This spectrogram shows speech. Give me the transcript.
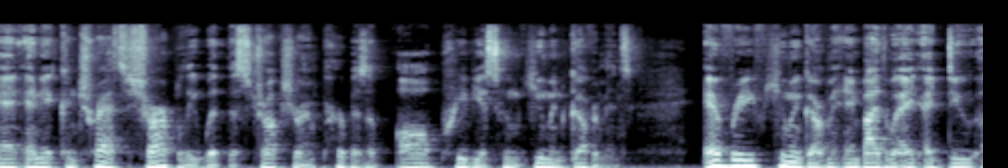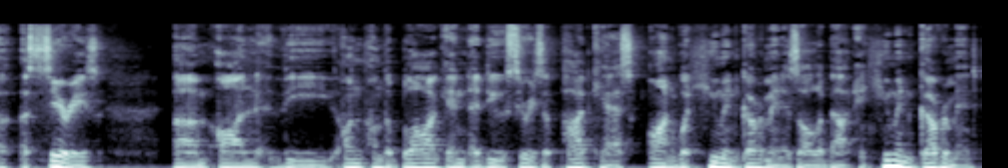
And, and it contrasts sharply with the structure and purpose of all previous hum, human governments every human government, and by the way, I, I do a, a series um, on the on, on the blog, and I do a series of podcasts on what human government is all about. And human government,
